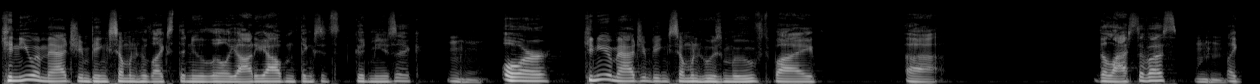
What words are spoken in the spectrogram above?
Can you imagine being someone who likes the new Lil Yachty album, thinks it's good music? mm-hmm. Or can you imagine being someone who is moved by uh The Last of Us? Mm-hmm. Like,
